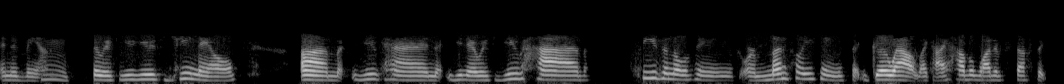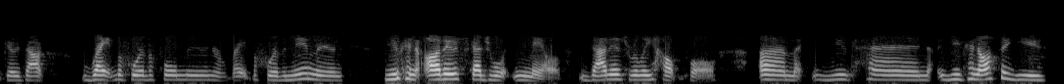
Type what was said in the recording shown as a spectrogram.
in advance. Mm. So if you use Gmail, um, you can, you know, if you have seasonal things or monthly things that go out, like I have a lot of stuff that goes out right before the full moon or right before the new moon, you can auto schedule emails. That is really helpful. Um, you can you can also use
